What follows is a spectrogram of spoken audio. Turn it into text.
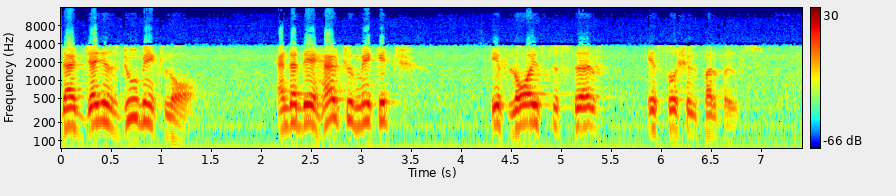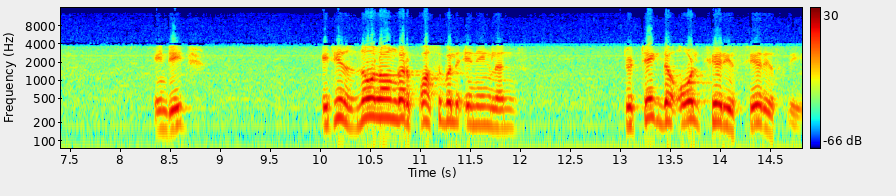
that judges do make law and that they have to make it if law is to serve a social purpose. Indeed, it is no longer possible in England to take the old theory seriously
